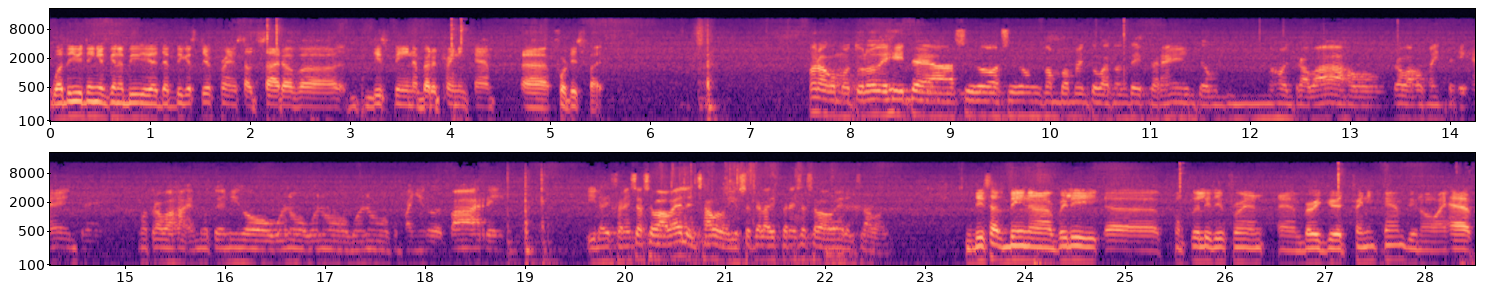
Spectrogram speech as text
What do you think is going to be uh, the biggest difference outside of uh, this being a better training camp uh, for this fight? Bueno, como tú lo dijiste, ha sido, ha sido un campamento bastante diferente, un mejor trabajo, un trabajo más inteligente. Hemos, trabaja- hemos tenido buenos buenos buenos compañeros de sparring. Y la diferencia se va a ver el sábado. Yo sé que la diferencia se va a ver el sábado. This has been a really uh, completely different and very good training camp. You know, I have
